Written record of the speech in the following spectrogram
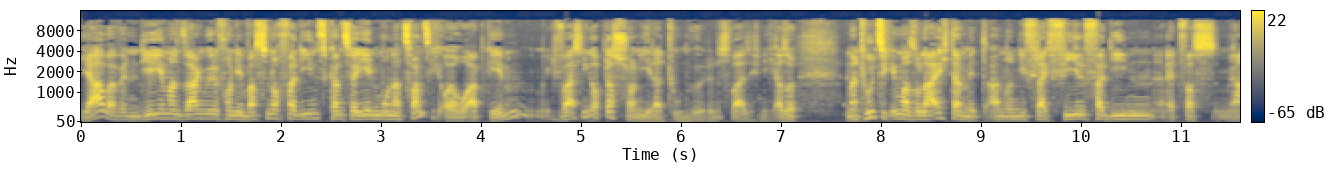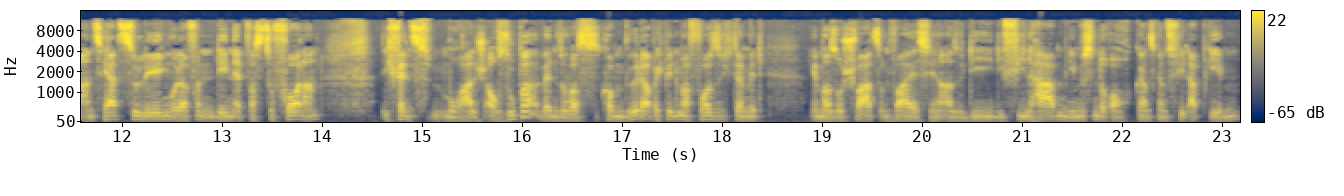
Ja, aber wenn dir jemand sagen würde, von dem, was du noch verdienst, kannst du ja jeden Monat 20 Euro abgeben. Ich weiß nicht, ob das schon jeder tun würde. Das weiß ich nicht. Also man tut sich immer so leicht damit, anderen, die vielleicht viel verdienen, etwas ja, ans Herz zu legen oder von denen etwas zu fordern. Ich fände moralisch auch super, wenn sowas kommen würde, aber ich bin immer vorsichtig damit, immer so schwarz und weiß. Ja, Also die, die viel haben, die müssen doch auch ganz, ganz viel abgeben.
